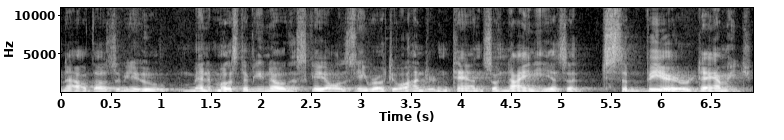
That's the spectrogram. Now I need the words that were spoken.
Now, those of you who, most of you know the scale is 0 to 110, so 90 is a severe damage.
